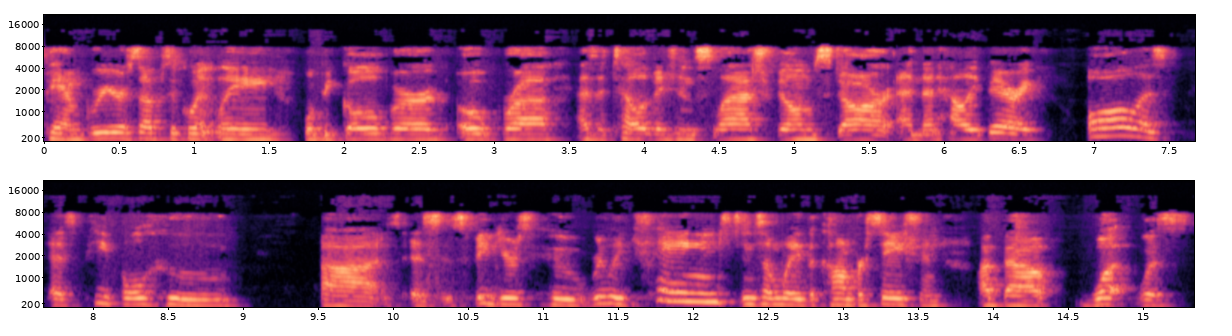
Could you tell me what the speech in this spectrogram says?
Pam Grier subsequently, Whoopi Goldberg, Oprah as a television slash film star, and then Halle Berry, all as as people who uh, as, as figures who really changed in some way the conversation about what was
